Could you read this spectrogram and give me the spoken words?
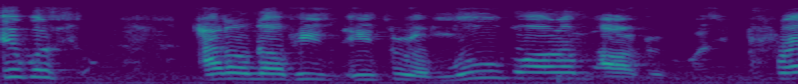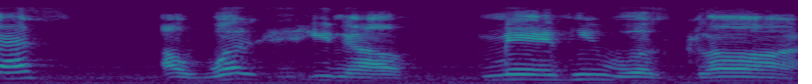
it was, I don't know if he, he threw a move on him or if it was press or what, you know, man, he was gone.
